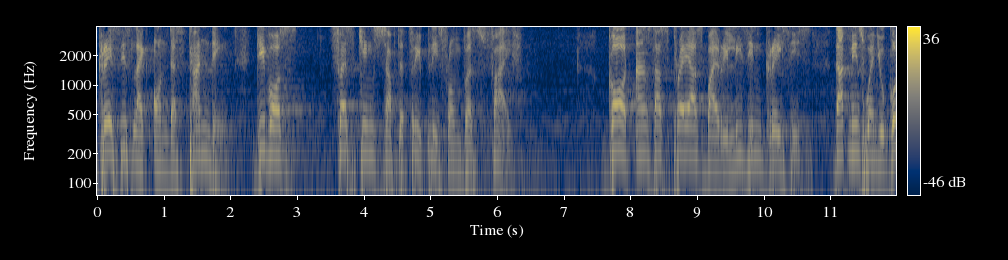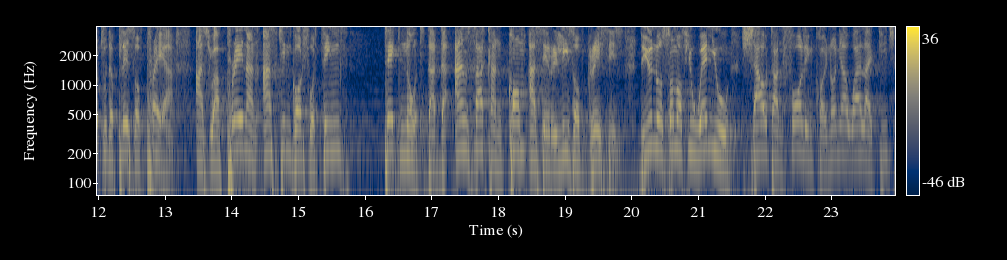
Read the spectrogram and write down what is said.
graces like understanding. Give us First Kings chapter 3, please, from verse 5. God answers prayers by releasing graces. That means when you go to the place of prayer, as you are praying and asking God for things, take note that the answer can come as a release of graces. Do you know some of you, when you shout and fall in koinonia while I teach,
